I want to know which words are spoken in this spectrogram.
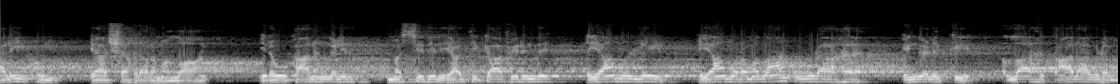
அலைக்கும் யா ஷஹ்ர ரமலான். இரவு காலங்களில் மஸ்ஜிதில் யாத்திகாஃப் இருந்து ஐயாமுல்லைல் ஐயாமு ரமலான் ஊடாக எங்களுக்கு அல்லாஹு தாலாவிடம்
